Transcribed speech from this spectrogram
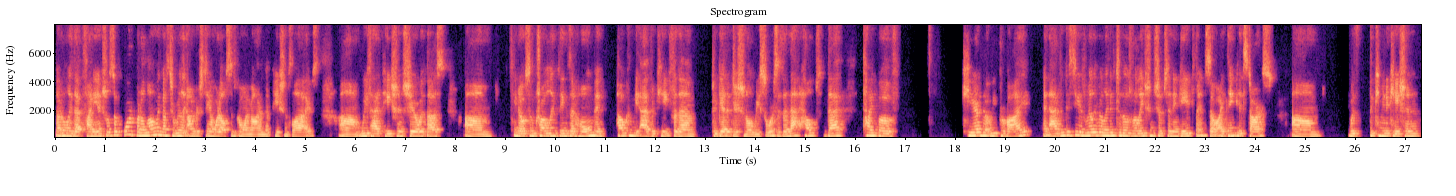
not only that financial support, but allowing us to really understand what else is going on in their patients' lives. Um, we've had patients share with us, um, you know, some troubling things at home, and how can we advocate for them to get additional resources. And that helps that type of care that we provide and advocacy is really related to those relationships and engagement. So I think it starts um, with the communication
